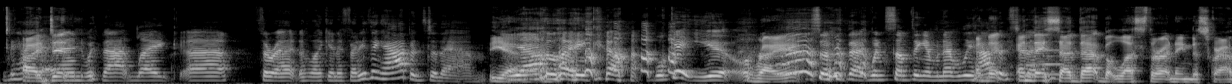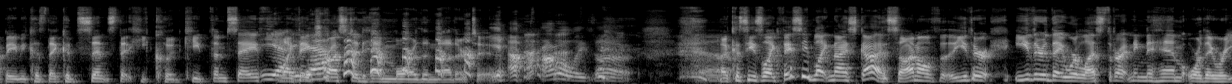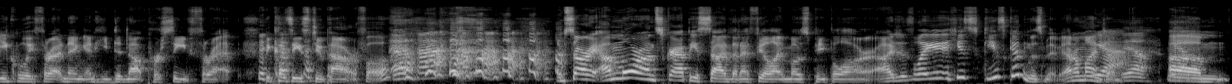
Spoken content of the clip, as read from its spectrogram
They had I to did- end with that like uh threat of like, and if anything happens to them, Yeah. Yeah. like uh, we'll get you. Right. So that when something inevitably And, happens to and them, they said that, but less threatening to Scrappy because they could sense that he could keep them safe. Yeah, like they yeah. trusted him more than the other two. Yeah, probably so. Because he's like they seem like nice guys so i don't either either they were less threatening to him or they were equally threatening and he did not perceive threat because he's too powerful. I'm sorry i'm more on scrappy's side than i feel like most people are. I just like he's he's good in this movie. I don't mind Yeah. him. Yeah. um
